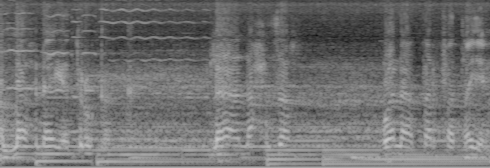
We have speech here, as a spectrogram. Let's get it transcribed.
الله لا يتركك. لا لحظة ولا طرفة عين.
